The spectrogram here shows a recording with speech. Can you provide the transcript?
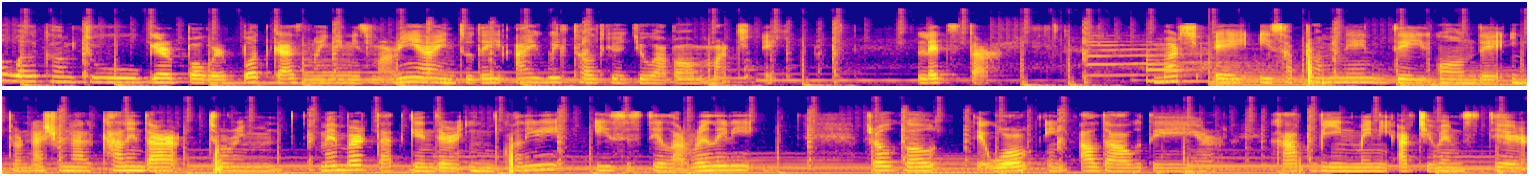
welcome to Girl Power Podcast. My name is Maria, and today I will talk to you about March 8. Let's start. March 8 is a prominent day on the international calendar to remember that gender inequality is still a reality throughout the world, and although there have been many achievements, there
